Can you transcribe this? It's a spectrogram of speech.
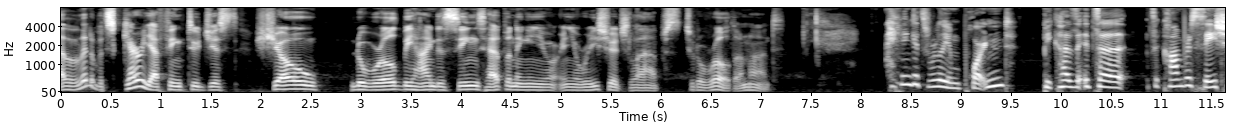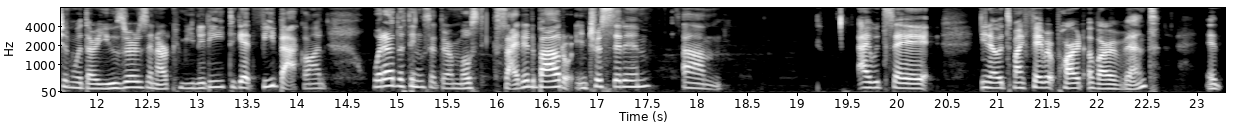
a little bit scary i think to just show the world behind the scenes happening in your in your research labs to the world or not. I think it's really important because it's a it's a conversation with our users and our community to get feedback on what are the things that they're most excited about or interested in. Um, I would say, you know, it's my favorite part of our event. It,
